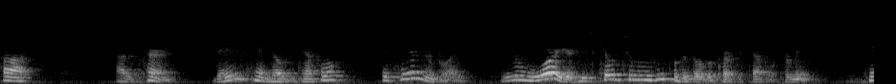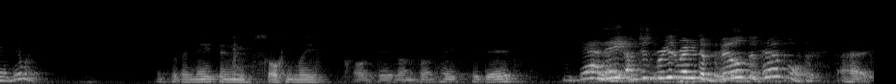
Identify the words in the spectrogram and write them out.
talk out of turn. David can't build the temple. His hands are bloody. He's a warrior. He's killed too many people to build a perfect temple for me. Can't do it. And so then Nathan sulkingly calls David on the phone. Hey, hey, Dave. Yeah, Nate, I'm just getting ready to build the temple. Uh,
